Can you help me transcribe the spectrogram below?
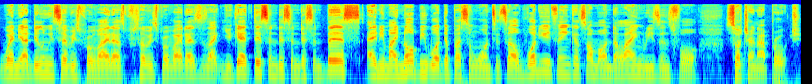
when you're dealing with service providers, service providers is like you get this and this and this and this, and it might not be what the person wants itself. What do you think are some underlying reasons for such an approach?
